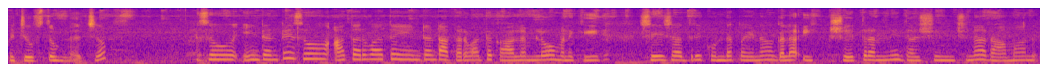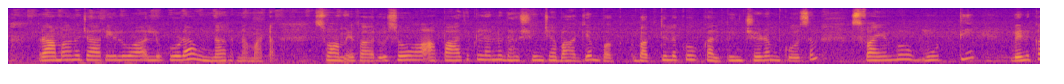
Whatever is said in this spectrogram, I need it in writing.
మీరు చూస్తూ ఉండొచ్చు. సో ఏంటంటే సో ఆ తర్వాత ఏంటంటే ఆ తర్వాత కాలంలో మనకి శేషాద్రి కొండపైన గల ఈ క్షేత్రాన్ని దర్శించిన రామాను రామానుజార్యులు వాళ్ళు కూడా ఉన్నారన్నమాట స్వామివారు. సో ఆ పాదకులను దర్శించే భాగ్యం భక్ భక్తులకు కల్పించడం కోసం స్వయంభూ మూర్తి వెనుక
